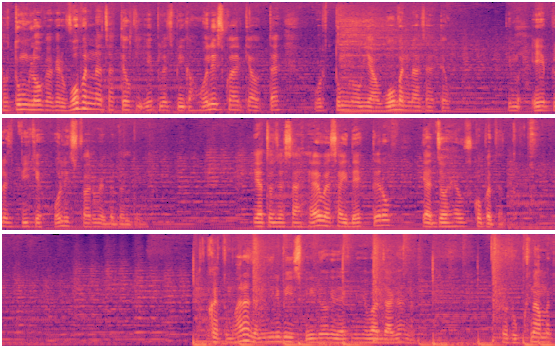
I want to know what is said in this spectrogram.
तो तुम लोग अगर वो बनना चाहते हो कि ए प्लस बी का होल स्क्वायर क्या होता है, और तुम लोग या वो बनना चाहते हो कि मैं ए प्लस बी के होल स्क्वायर में बदल दूँगा। या तो जैसा है वैसा ही देखते रहो, या जो है उसको बदल दो। अगर तुम्हारा जमीर भी इस वीडियो के देखने के बाद जागा ना। तो रुकना मत,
